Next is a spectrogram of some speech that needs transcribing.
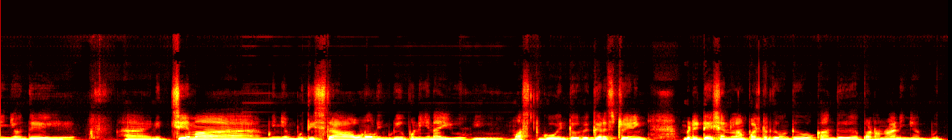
நீங்கள் வந்து நிச்சயமாக நீங்கள் புத்திஸ்டாக ஆகணும் அப்படி முடிவு பண்ணீங்கன்னா you you must go into vigorous training மெடிடேஷன்லாம் பண்ணுறது வந்து உட்காந்து பண்ணணும்னா நீங்கள் புத்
